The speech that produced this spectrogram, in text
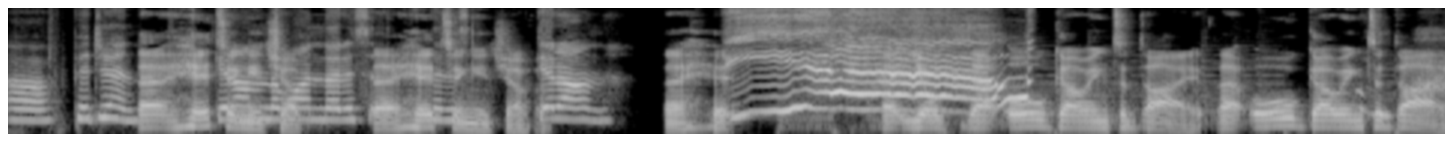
Uh, pigeon. They're Get hitting on each the other. one that is. They're hitting is- each other. Get on. They're hit. Yeah. They're, you're, they're all going to die. They're all going to die.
